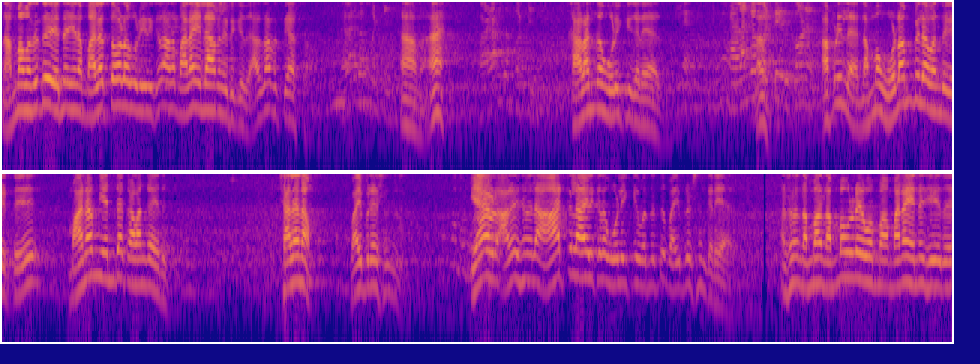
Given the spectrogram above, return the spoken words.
நம்ம வந்துட்டு என்ன மலத்தோட கூடி இருக்கிறோம் அது மலம் இல்லாமல் இருக்குது. அதுதான் வித்தியாசம். ஆமாம் களங்கம் ஒளிக்கு கிடையாது. அப்படி இல்லை. நம்ம உடம்பில் வந்துக்கிட்டு மனம் என்ற களங்கம் இருக்கு? சலனம் வைப்ரேஷன் ஏன் அதே சமயத்தில் ஆற்றலாக இருக்கிற ஒளிக்கு வந்துட்டு வைப்ரேஷன் கிடையாது. சமயம் நம்ம நம்மளுடைய மனம் என்ன செய்யுது?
